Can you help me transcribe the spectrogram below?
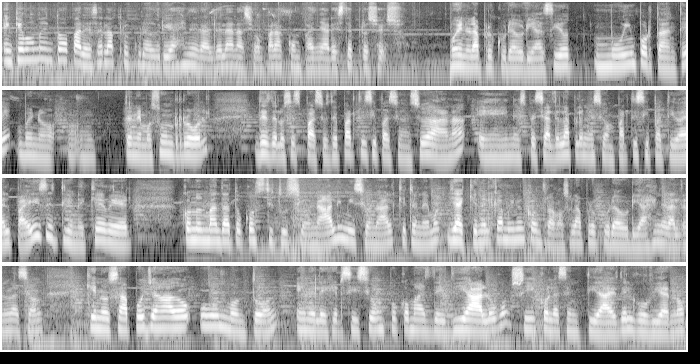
¿En qué momento aparece la Procuraduría General de la Nación para acompañar este proceso? Bueno, la Procuraduría ha sido muy importante. Bueno, mm, tenemos un rol desde los espacios de participación ciudadana, en especial de la planeación participativa del país, y tiene que ver con un mandato constitucional y misional que tenemos. Y aquí en el camino encontramos a la Procuraduría General de la Nación que nos ha apoyado un montón en el ejercicio un poco más de diálogo ¿sí? con las entidades del gobierno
